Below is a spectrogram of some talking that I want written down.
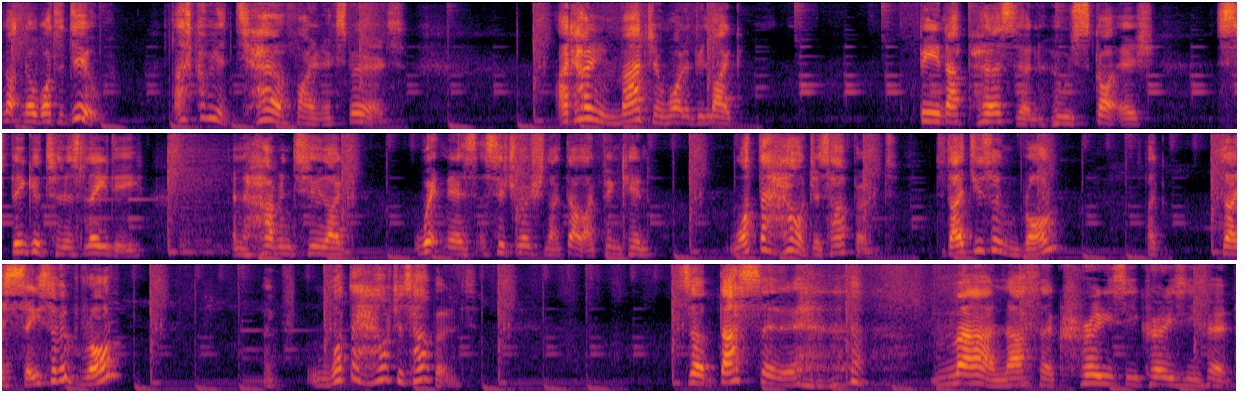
not know what to do. That's gonna be a terrifying experience. I can't imagine what it'd be like being that person who's Scottish, speaking to this lady and having to like witness a situation like that, like thinking, what the hell just happened? Did I do something wrong? Like, did I say something wrong? Like, what the hell just happened? So that's a man, that's a crazy, crazy thing.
